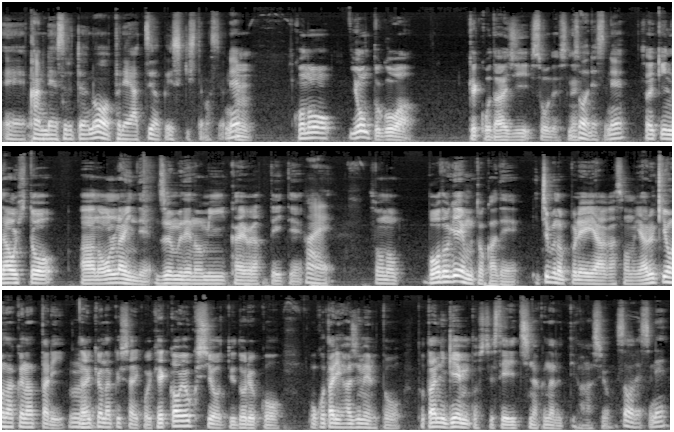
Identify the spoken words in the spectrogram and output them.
えー関連するというのをプレイヤー強く意識してますよね。うん。この4と5は結構大事そうですね。そうですね。最近、直人と、あの、オンラインで、ズームで飲み会をやっていて、はい。その、ボードゲームとかで、一部のプレイヤーがその、やる気をなくなったり、うんやる気をなくしたり、こういう結果を良くしようっていう努力を怠り始めると、途端にゲームとして成立しなくなるっていう話をそうですね。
